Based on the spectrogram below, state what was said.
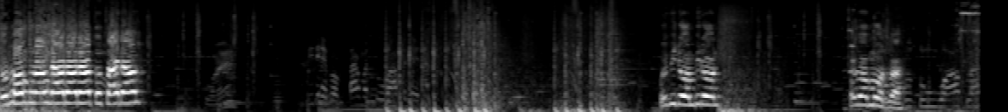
ยตัวทองตัวทองดาวดาวดาวตัวซ้ายดาวสวยพี่เดชผมตั้งประตูว้าร์ปไปเลยนะเฮ้ยพี่โดนพี่โดนไอ้บอลหมดว่ะประตูวาร์ปแล้ว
